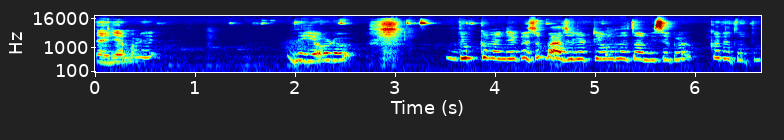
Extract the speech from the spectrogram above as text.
त्याच्यामुळे एवढं दुःख म्हणजे कसं बाजूला ठेवूनच आम्ही सगळं करत होतो.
